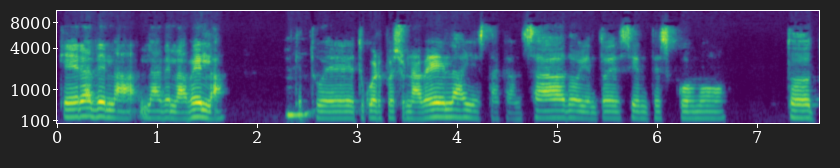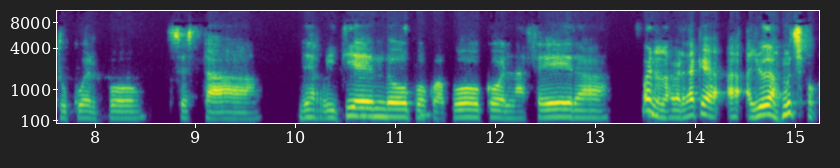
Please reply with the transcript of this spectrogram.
que era de la, la de la vela, que tu, tu cuerpo es una vela y está cansado y entonces sientes como todo tu cuerpo se está derritiendo poco a poco en la cera. Bueno, la verdad que ayuda mucho.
